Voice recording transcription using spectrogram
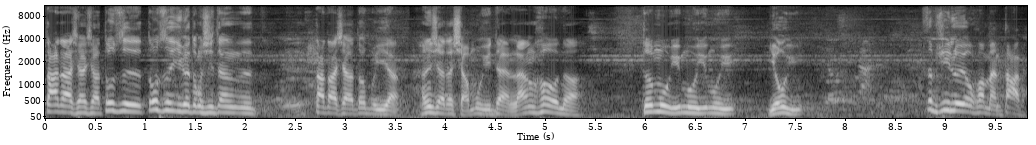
大大小小都是都是一个东西，但是大大小小都不一样。很小的小木鱼蛋，然后呢，都木鱼木鱼木鱼鱿鱼，这批肉的话蛮大的。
